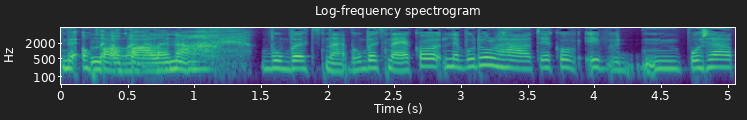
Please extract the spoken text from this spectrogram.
neopálená. neopálená. Vůbec ne, vůbec ne. Jako nebudu lhát, jako i pořád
